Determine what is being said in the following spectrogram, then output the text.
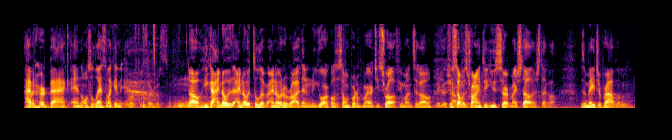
I haven't heard back, and also last like in Postal service. no, he got. I know. I know it delivered. I know it arrived, and in New York also someone brought him from Eretz Yisrael a few months ago. Maybe the so someone's trying to usurp my stellar shtickle. There's a major problem. Hmm.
